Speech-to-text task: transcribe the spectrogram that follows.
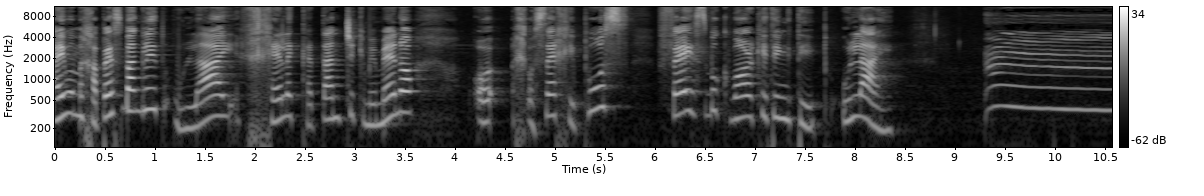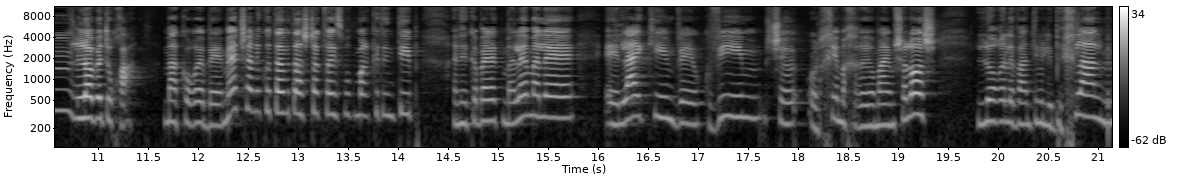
האם הוא מחפש באנגלית? אולי חלק קטנצ'יק ממנו עושה חיפוש Facebook marketing tip. אולי. Mm, לא בטוחה. מה קורה באמת כשאני כותבת אשטג Facebook marketing tip? אני מקבלת מלא מלא אה, לייקים ועוקבים שהולכים אחרי יומיים שלוש, לא רלוונטיים לי בכלל,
